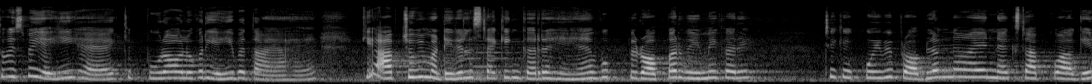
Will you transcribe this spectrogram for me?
तो इसमें यही है कि पूरा ऑल ओवर यही बताया है कि आप जो भी मटेरियल स्टैकिंग कर रहे हैं, वो प्रॉपर वे में करें। ठीक है, कोई भी प्रॉब्लम ना आए नेक्स्ट आपको आगे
